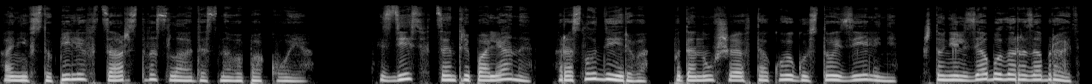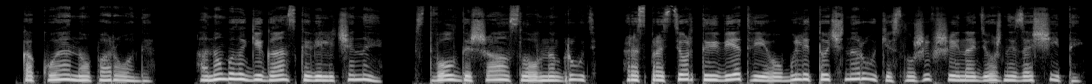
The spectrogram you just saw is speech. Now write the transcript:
Они вступили в царство сладостного покоя. Здесь, в центре поляны, росло дерево, потонувшее в такой густой зелени, что нельзя было разобрать, какой оно породы. Оно было гигантской величины, ствол дышал, словно грудь, Распростертые ветви его были точно руки, служившие надежной защитой.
